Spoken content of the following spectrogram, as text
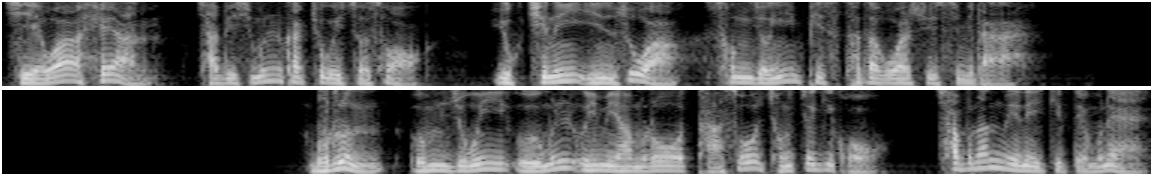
지혜와 해안, 자비심을 갖추고 있어서 육친의 인수와 성정이 비슷하다고 할 수 있습니다. 물은 음중의 음을 의미하므로 다소 정적이고 차분한 면에 있기 때문에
